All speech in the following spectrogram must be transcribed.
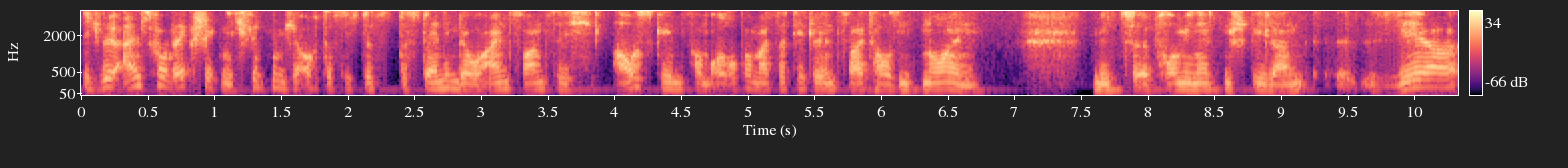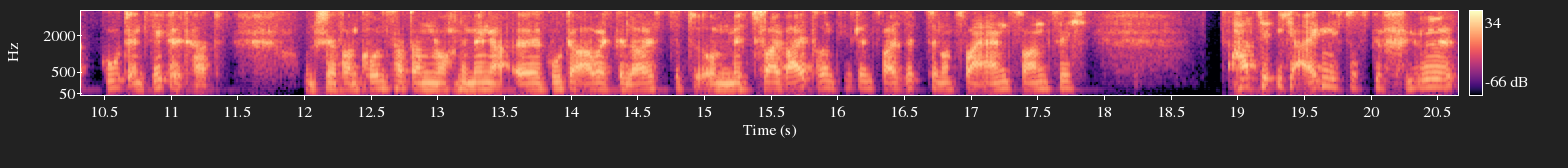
Ich will eins vorwegschicken. Ich finde nämlich auch, dass sich das, das Standing der U21 ausgehend vom Europameistertitel in 2009 mit äh, prominenten Spielern äh, sehr gut entwickelt hat. Und Stefan Kunz hat dann noch eine Menge äh, gute Arbeit geleistet. Und mit zwei weiteren Titeln, 2017 und 2021, hatte ich eigentlich das Gefühl,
